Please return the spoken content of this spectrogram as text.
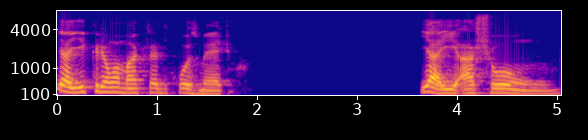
e aí criou uma máquina de cosmético. E aí achou um.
